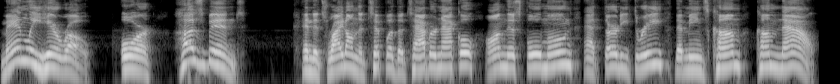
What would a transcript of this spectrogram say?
manly hero, or husband. And it's right on the tip of the tabernacle on this full moon at 33. That means come, come now.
